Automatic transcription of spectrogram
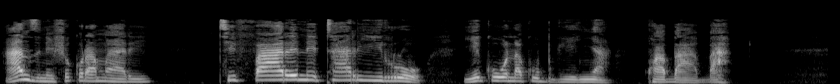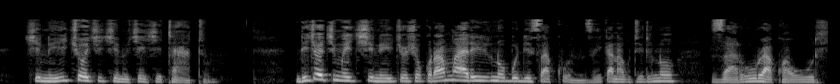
Hanzi neshoko ramwari tifare netariro yekuona kubwinya kwababa. Chinhu ichochi chinhu chechitatu. Ndicho chimwe chinhu icho shoko ramwari rinobudisa kunze kana kuti rinozarura kwauri.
